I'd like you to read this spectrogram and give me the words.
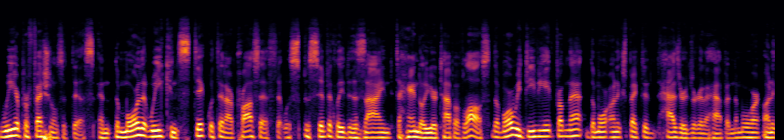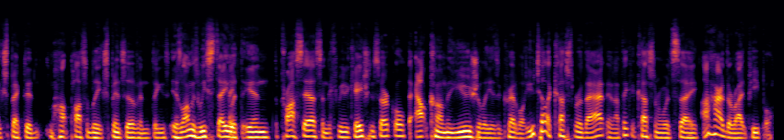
we are professionals at this. And the more that we can stick within our process that was specifically designed to handle your type of loss, the more we deviate from that, the more unexpected hazards are going to happen, the more unexpected, possibly expensive and things. As long as we stay within the process and the communication, communication circle, the outcome usually is incredible. You tell a customer that, and I think a customer would say, I hired the right people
